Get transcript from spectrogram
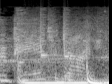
Prepare to die.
